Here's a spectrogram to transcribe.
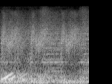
You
